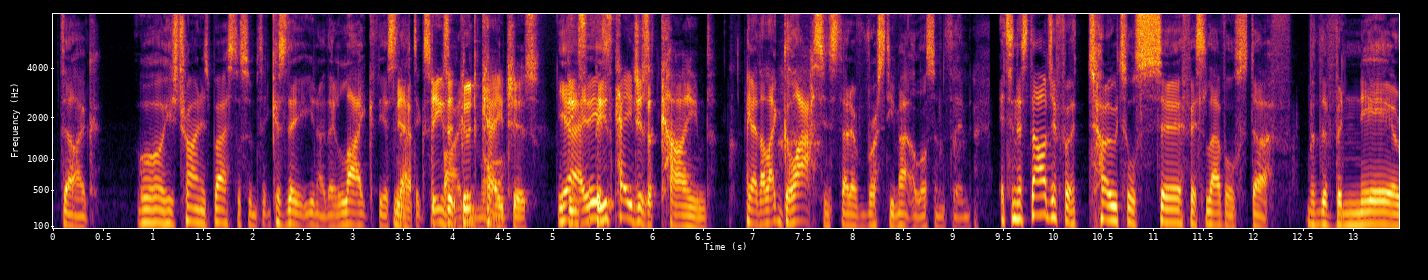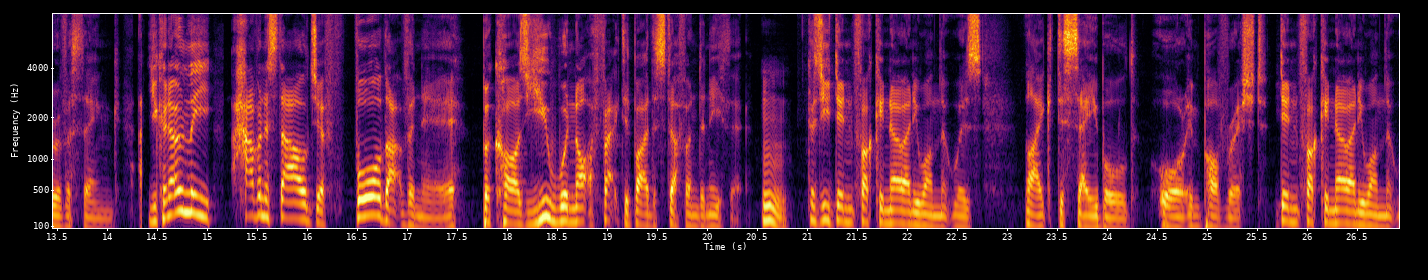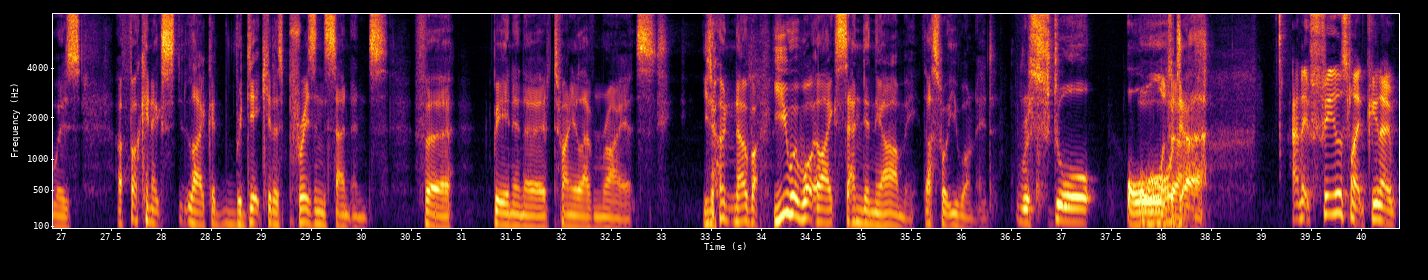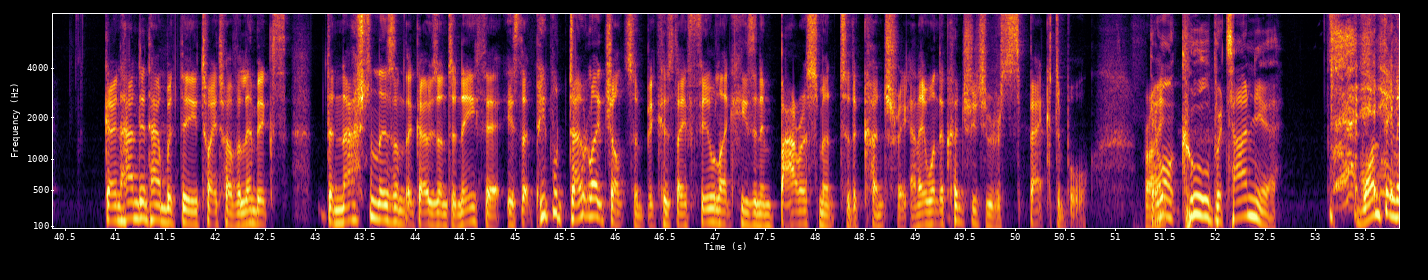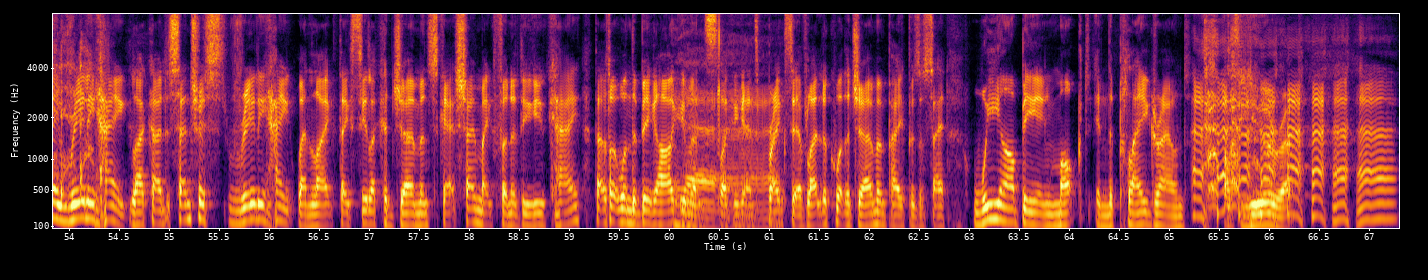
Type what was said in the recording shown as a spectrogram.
they're like, oh, he's trying his best or something. Because they, you know, they like the Yeah, aesthetics of these are good more. cages. Yeah, these, these- cages are kind. Yeah, they're like glass instead of rusty metal or something. It's a nostalgia for total surface level stuff the veneer of a thing. You can only have a nostalgia for that veneer because you were not affected by the stuff underneath it. Hmm. Because you didn't fucking know anyone that was like disabled or impoverished. You didn't fucking know anyone that was a fucking ex- like a ridiculous prison sentence for being in a 2011 riots. You don't know, but you were what like send in the army. That's what you wanted. Restore order. And it feels like, you know, going hand in hand with the 2012 Olympics, the nationalism that goes underneath it is that people don't like Johnson because they feel like he's an embarrassment to the country and they want the country to be respectable. Right. They want cool Britannia. One thing they really hate, like uh, centrists really hate when like they see like a German sketch show make fun of the UK. That was like one of the big arguments, like against Brexit, of like, look what the German papers are saying. We are being mocked in the playground of Europe.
